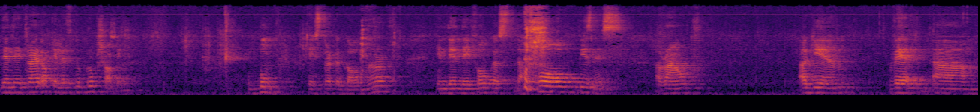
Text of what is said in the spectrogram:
Then they tried, okay, let's do group shopping. Boom, they struck a gold nerve. And then they focused the whole business around, again, the um,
